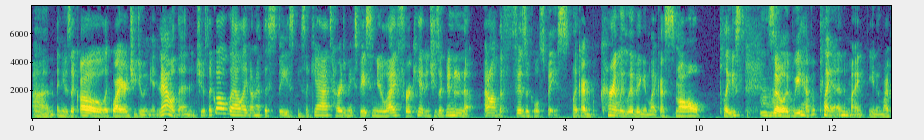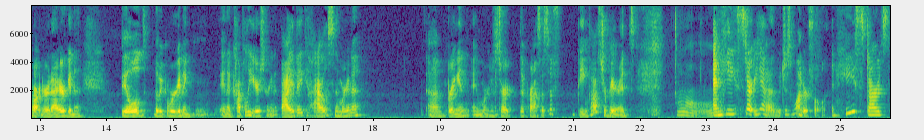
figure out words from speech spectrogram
um, and he was like, "Oh, like why aren't you doing it now then?" And she was like, "Oh, well, I don't have the space." And he's like, "Yeah, it's hard to make space in your life for a kid." And she's like, "No, no, no, no. I don't have the physical space. Like I'm currently living in like a small place. So like we have a plan. My, you know, my partner and I are gonna build. Like we're gonna in a couple of years we're gonna buy a big house and we're gonna um, bring in and we're gonna start the process of being foster parents." And he start yeah, which is wonderful. And he starts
